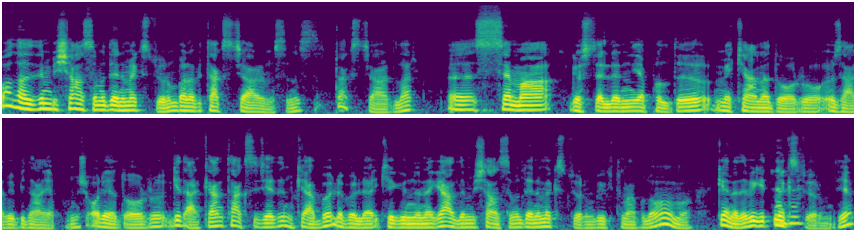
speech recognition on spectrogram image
Vallahi dedim bir şansımı denemek istiyorum. Bana bir taksi çağırır mısınız? Taksi çağırdılar. E, sema gösterilerinin yapıldığı mekana doğru özel bir bina yapılmış. Oraya doğru giderken taksiciye dedim ki ya böyle böyle iki günlüğüne geldim bir şansımı denemek istiyorum. Büyük ihtimal bulamam ama gene de bir gitmek istiyorum diye.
